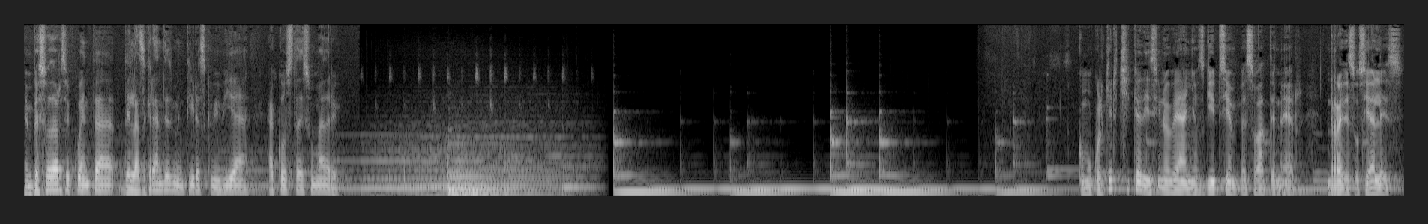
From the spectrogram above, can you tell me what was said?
empezó a darse cuenta de las grandes mentiras que vivía a costa de su madre. Como cualquier chica de 19 años, Gypsy empezó a tener redes sociales,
